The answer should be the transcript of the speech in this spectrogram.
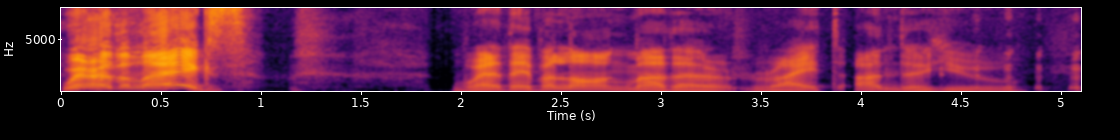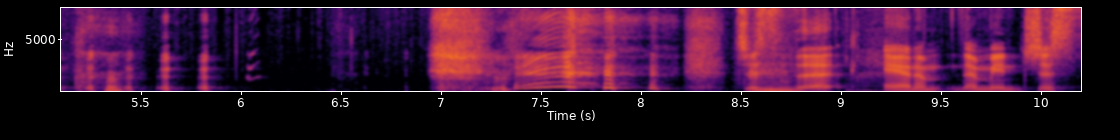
Where are the legs? Where they belong, mother, right under you. just the anim I mean just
